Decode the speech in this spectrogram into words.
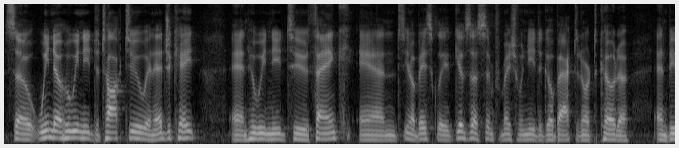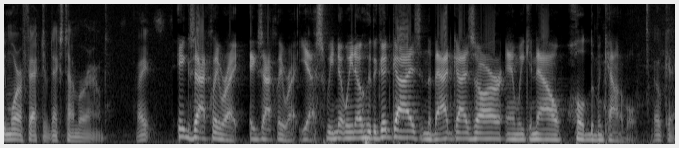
So we know who we need to talk to and educate and who we need to thank. And, you know, basically it gives us information we need to go back to North Dakota and be more effective next time around, right? Exactly right. Exactly right. Yes, we know we know who the good guys and the bad guys are, and we can now hold them accountable. Okay.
